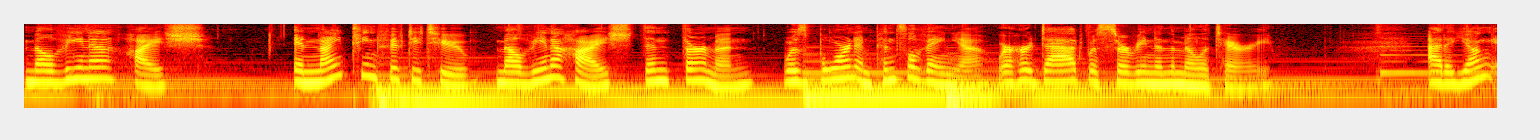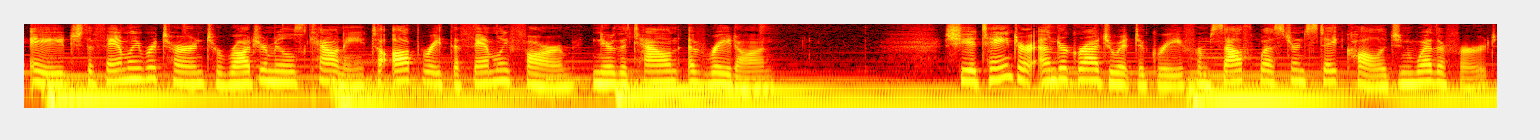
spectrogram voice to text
Melvina Heisch. In 1952, Melvina Heisch, then Thurman, was born in Pennsylvania where her dad was serving in the military. At a young age, the family returned to Roger Mills County to operate the family farm near the town of Reydon. She attained her undergraduate degree from Southwestern State College in Weatherford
